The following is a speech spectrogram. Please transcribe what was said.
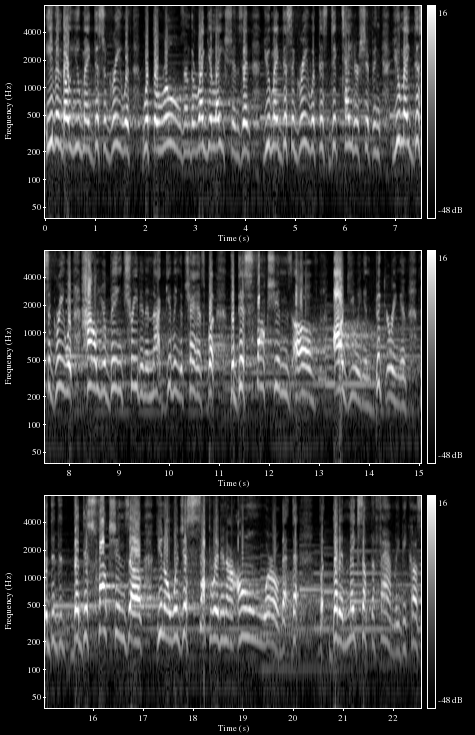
Even though you may disagree with, with the rules and the regulations, and you may disagree with this dictatorship, and you may disagree with how you're being treated and not giving a chance, but the dysfunctions of arguing and bickering and the, the, the, the dysfunctions of, you know, we're just separate in our own world. That, that, but, but it makes up the family because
